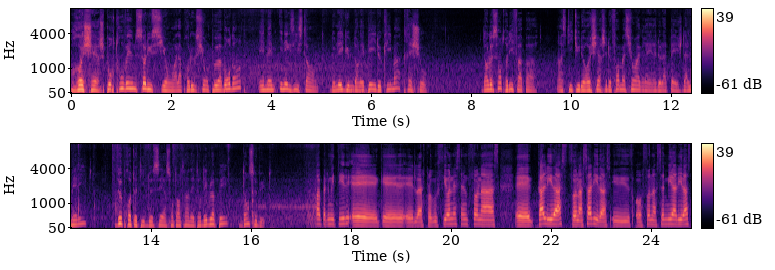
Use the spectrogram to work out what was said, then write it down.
Recherche pour trouver une solution à la production peu abondante et même inexistante de légumes dans les pays de climat très chaud. Dans le centre d'IFAPA, Institut de recherche et de formation agraire et de la pêche d'Almérie, deux prototypes de serres sont en train d'être développés dans ce but. Va a permitir eh, que eh, las producciones en zonas eh, cálidas, zonas áridas y, o zonas semiáridas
